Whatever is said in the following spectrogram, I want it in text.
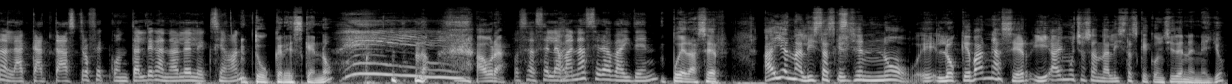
a la catástrofe con tal de ganar la elección? ¿Tú crees que no? no. Ahora. O sea, ¿se la van a hacer a Biden? Puede ser. Hay analistas que dicen no, eh, lo que van a hacer, y hay muchos analistas que coinciden en ello,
